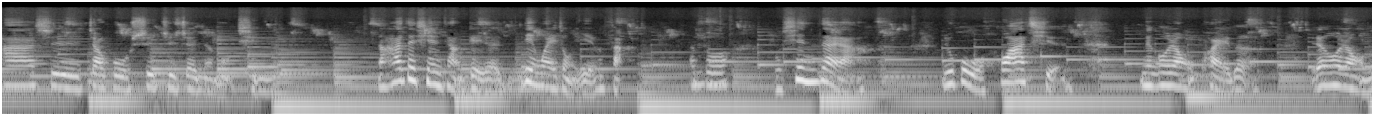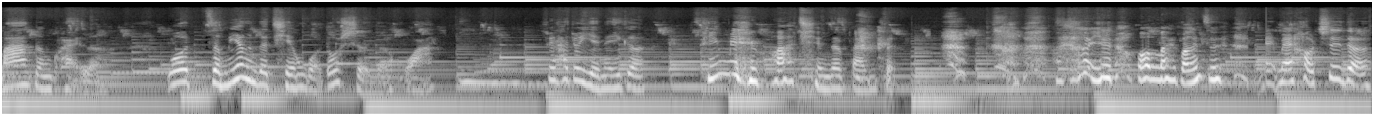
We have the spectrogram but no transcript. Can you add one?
他是照顾失智症的母亲，然后他在现场给了另外一种演法。他说：“我现在啊，如果我花钱能够让我快乐，然后让我妈更快乐，我怎么样的钱我都舍得花。”所以他就演了一个拼命花钱的版本，好像演我买房子，买买好吃的，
